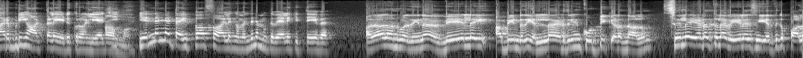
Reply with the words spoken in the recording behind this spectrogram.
மறுபடியும் ஆட்களை எடுக்கிறோம் இல்லையா. என்னென்ன டைப் ஆஃப் ஆளுங்க வந்து நமக்கு வேலைக்கு தேவை? அதாவது வந்து பாத்தீங்கன்னா வேலை அப்படின்றது எல்லா இடத்துலயும் கொட்டி கிடந்தாலும் சில இடத்துல வேலை செய்யறதுக்கு பல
